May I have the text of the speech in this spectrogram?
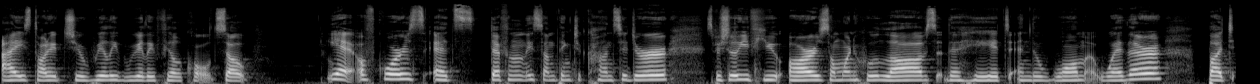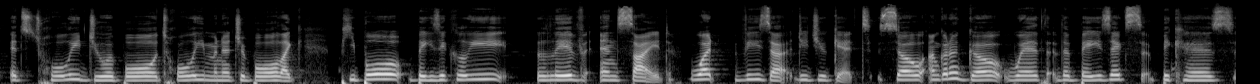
i started to really really feel cold. So yeah of course it's definitely something to consider especially if you are someone who loves the heat and the warm weather but it's totally doable totally manageable. Like people basically live inside. What visa did you get? So I'm gonna go with the basics because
